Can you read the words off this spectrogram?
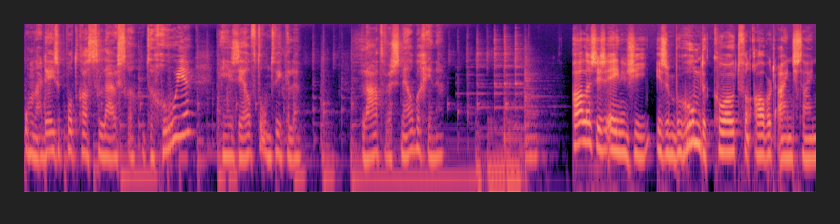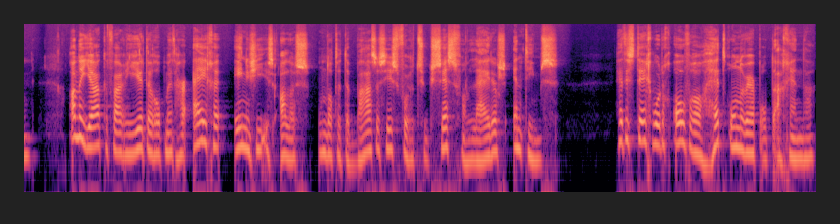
om naar deze podcast te luisteren, om te groeien en jezelf te ontwikkelen. Laten we snel beginnen. Alles is energie is een beroemde quote van Albert Einstein. Anne Jake varieert daarop met haar eigen energie is alles, omdat het de basis is voor het succes van leiders en teams. Het is tegenwoordig overal het onderwerp op de agenda.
